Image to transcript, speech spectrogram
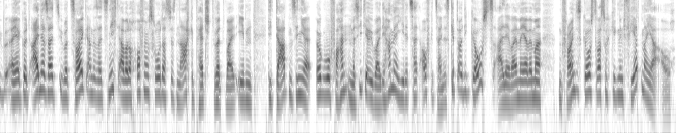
über, ja gut, einerseits überzeugt, andererseits nicht, aber doch hoffnungsfroh, dass das nachgepatcht wird, weil eben die Daten sind ja irgendwo vorhanden. Man sieht ja überall, die haben ja jede Zeit aufgezeichnet. Es gibt auch die Ghosts alle, weil man ja, wenn man ein Freund des Ghost raussucht, gegen den fährt man ja auch.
